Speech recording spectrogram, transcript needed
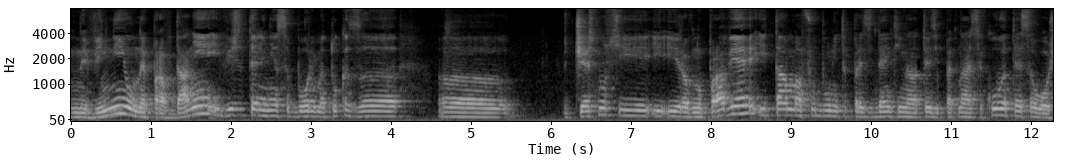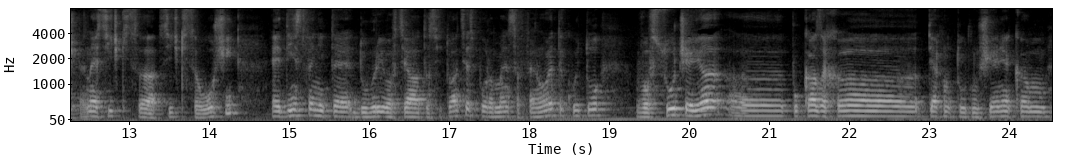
невинни, унеправдани и виждате ли, ние се бориме тук за честност и, и, и равноправие и там футболните президенти на тези 15 клуба, те са лошите. Не всички са, всички са лоши. Единствените добри в цялата ситуация, според мен, са феновете, които в случая е, показаха тяхното отношение към,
